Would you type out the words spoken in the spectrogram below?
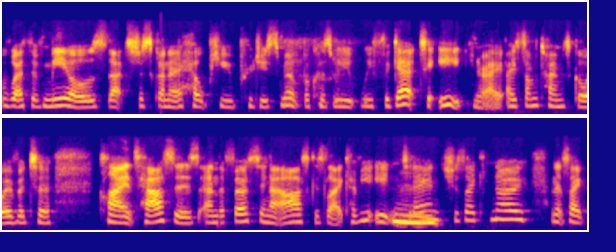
worth of meals that's just going to help you produce milk because we we forget to eat you know I, I, sometimes go over to clients houses and the first thing i ask is like have you eaten mm. today and she's like no and it's like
